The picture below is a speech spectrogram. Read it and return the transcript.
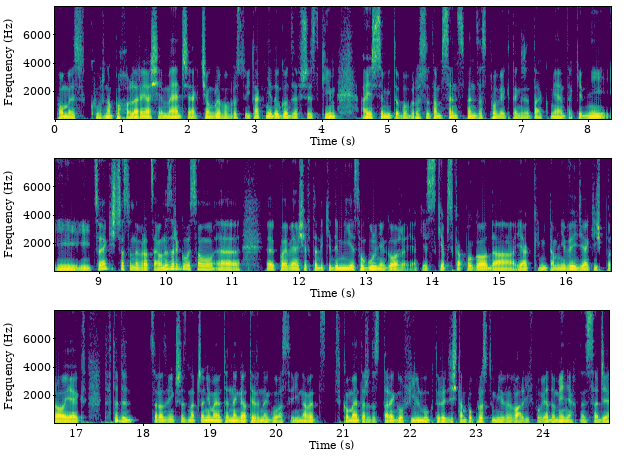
pomysł, kurna, po cholerę ja się męczę, jak ciągle po prostu i tak nie dogodzę wszystkim, a jeszcze mi to po prostu tam sens spędza z powiek. Także tak, miałem takie dni i, i co jakiś czas one wracają. One z reguły są, e, e, pojawiają się wtedy, kiedy mi jest ogólnie gorzej. Jak jest kiepska pogoda, jak mi tam nie wyjdzie jakiś projekt, to wtedy coraz większe znaczenie mają te negatywne głosy. I nawet komentarz do starego filmu, który gdzieś tam po prostu mi wywali w powiadomieniach na zasadzie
